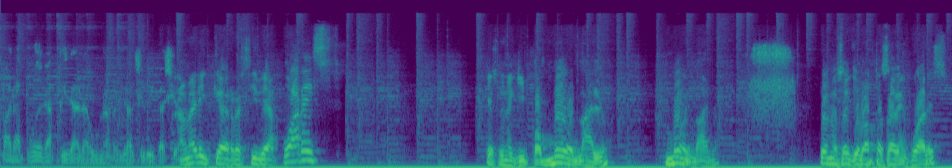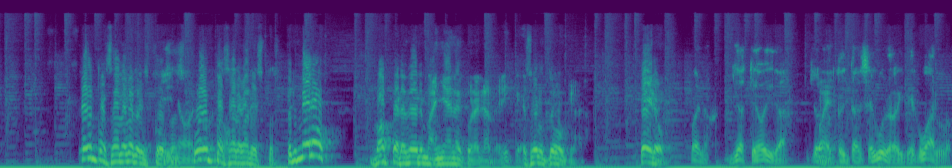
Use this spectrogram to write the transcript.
para poder aspirar a una reclasificación. América recibe a Juárez, que es un equipo muy malo, muy malo. Yo no sé qué va a pasar en Juárez. Pueden pasar varias cosas. pueden pasar varias cosas. Primero, va a perder mañana con el América. Eso lo tengo claro. Pero. Bueno, Dios te oiga. Yo no estoy tan seguro, hay que jugarlo.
